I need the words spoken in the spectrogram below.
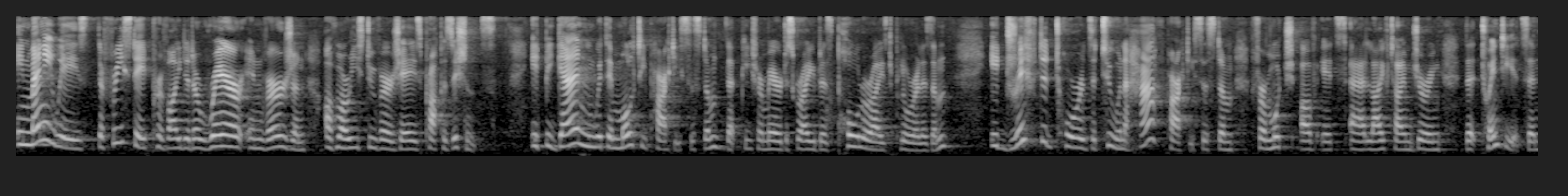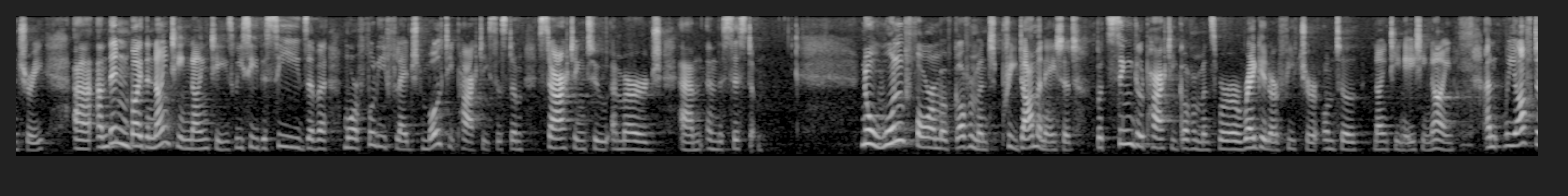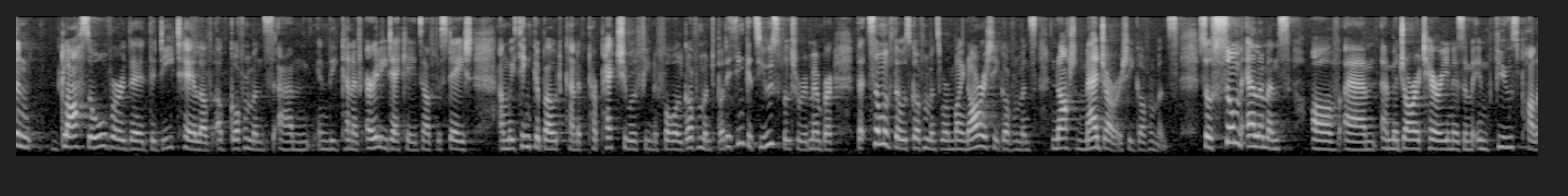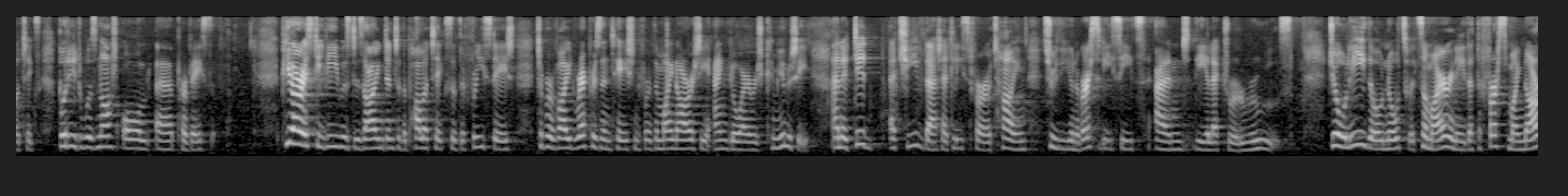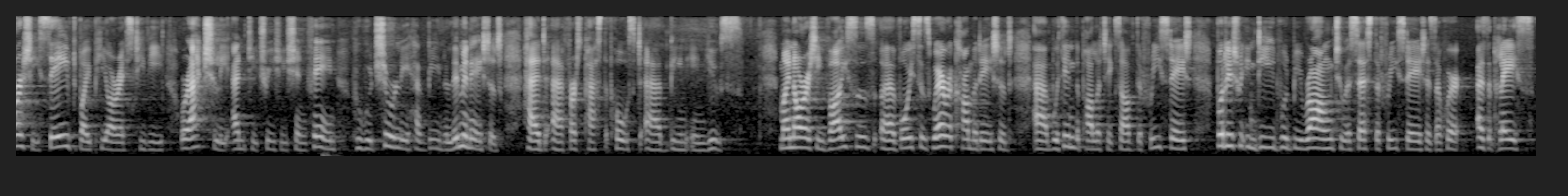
In many ways, the Free State provided a rare inversion of Maurice Duverger's propositions. It began with a multi party system that Peter Mair described as polarised pluralism. It drifted towards a two and a half party system for much of its uh, lifetime during the 20th century. Uh, and then by the 1990s, we see the seeds of a more fully fledged multi party system starting to emerge um, in the system. No one form of government predominated, but single party governments were a regular feature until 1989. And we often gloss over the, the detail of, of governments um, in the kind of early decades of the state, and we think about kind of perpetual Fianna Fáil government. But I think it's useful to remember that some of those governments were minority governments, not majority governments. So some elements of um, majoritarianism infused politics, but it was not all uh, pervasive. PRSTV was designed into the politics of the Free State to provide representation for the minority Anglo Irish community, and it did achieve that at least for a time through the university seats and the electoral rules. Joe Lee, though, notes with some irony that the first minority saved by PRSTV were actually anti treaty Sinn Féin, who would surely have been eliminated had uh, First Past the Post uh, been in use. Minority voices, uh, voices were accommodated uh, within the politics of the Free State, but it indeed would be wrong to assess the Free State as a, where, as a place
